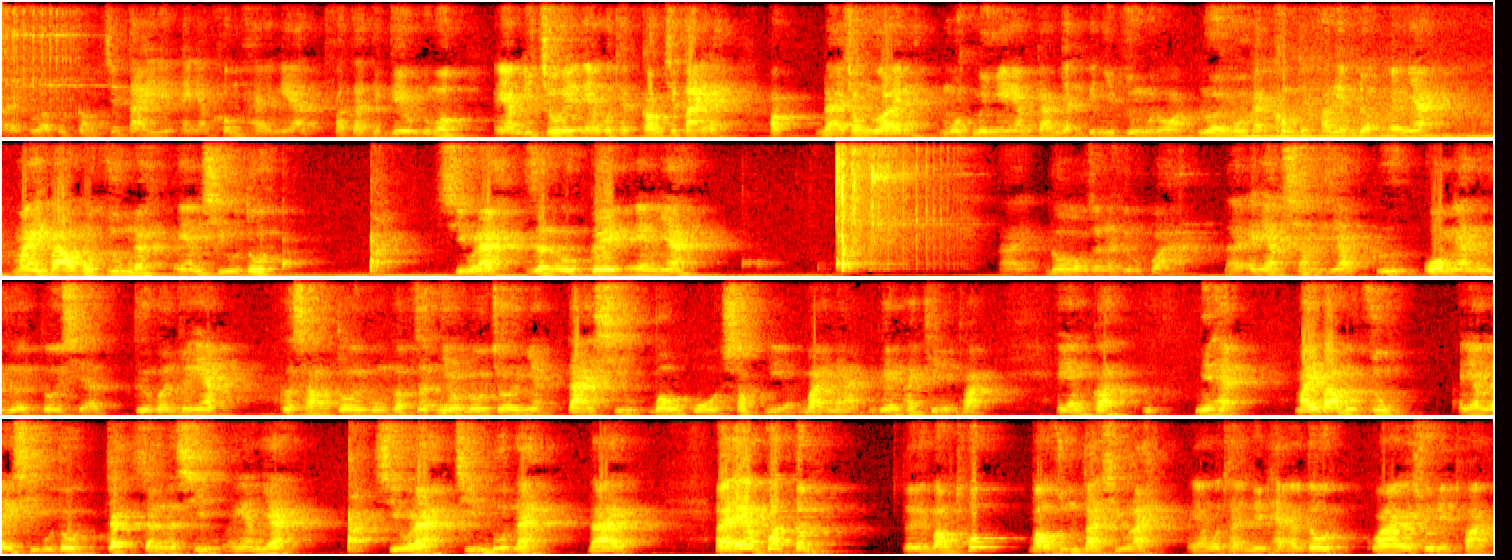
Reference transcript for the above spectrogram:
Đấy, vừa tôi cầm trên tay đấy anh em không thể nghe phát ra tiếng kêu, đúng không? Anh em đi chơi, em có thể cầm trên tay này, hoặc để trong người này. Một mình anh em cảm nhận cái nhịp rung của nó. Người ngồi cạnh không thể phát hiện được em nhé máy báo một dung đây em xíu tôi. Xíu này rất ok em nhé Đấy, đồ rất là hiệu quả. Đấy, anh em xem video cứ comment ở dưới tôi sẽ tư vấn cho anh em. Cơ sở tôi cung cấp rất nhiều đồ chơi nhé tài xỉu bầu cua sóc đĩa bài ná game hack trên điện thoại. Anh em cần liên hệ. Máy báo một dung anh em lấy xỉu của tôi. Chắc chắn là xỉu anh em nhé xỉu này chín nút này. Đấy. đấy em quan tâm tới bao thuốc báo dung tài xỉu này. Anh em có thể liên hệ với tôi qua cái số điện thoại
